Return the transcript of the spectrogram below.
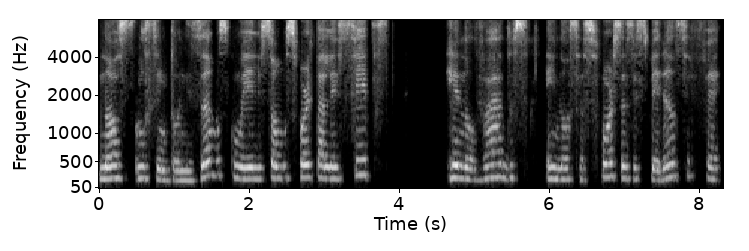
nós nos sintonizamos com Ele, somos fortalecidos, renovados em nossas forças, esperança e fé,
